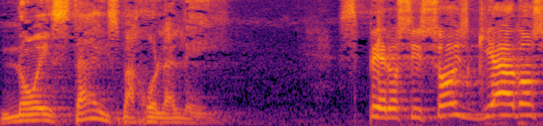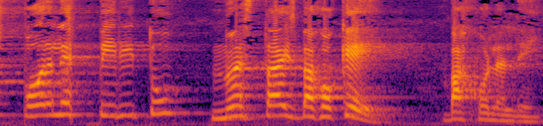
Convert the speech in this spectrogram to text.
no estáis bajo la ley. Pero si sois guiados por el Espíritu, no estáis bajo qué? Bajo la ley.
